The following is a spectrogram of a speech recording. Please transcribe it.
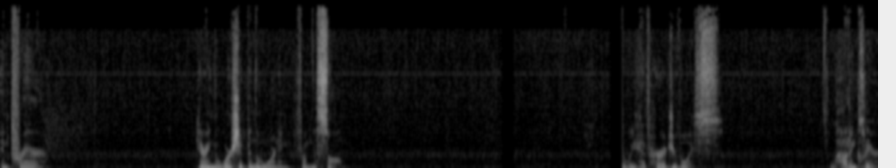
in prayer, hearing the worship and the warning from the psalm. We have heard your voice loud and clear.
